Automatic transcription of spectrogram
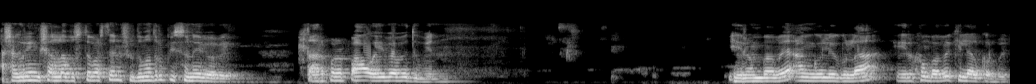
আশা করি ইনশাল্লাহ বুঝতে পারছেন, শুধুমাত্র পিছনে এইভাবে তারপরে পাও এইভাবে ধুবেন। এরকম ভাবে আঙ্গুলিগুলা এরকম ভাবে খিলাল করবেন।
